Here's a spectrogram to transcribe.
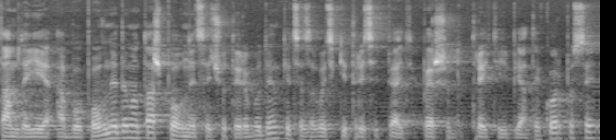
Там, де є або повний демонтаж, повний це 4 будинки, це заводські 35, перший, третій і п'ятий корпуси,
